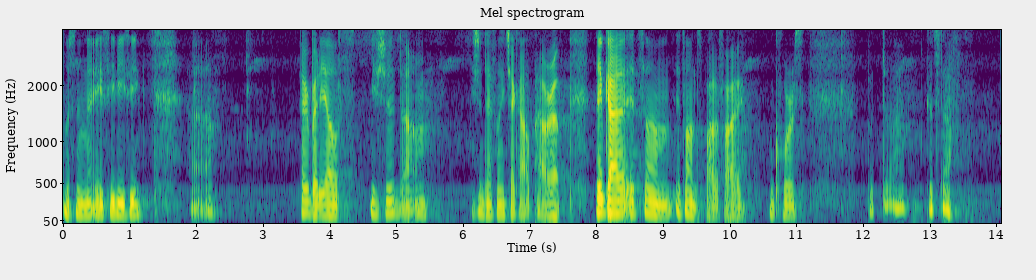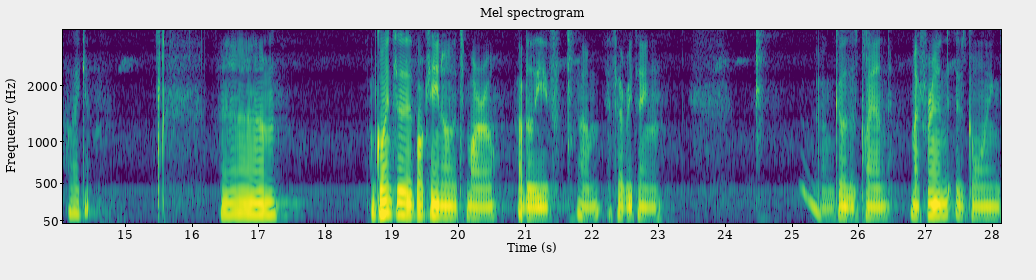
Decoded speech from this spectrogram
listening to ACDC. Uh, everybody else, you should um, you should definitely check out Power Up. They've got it. It's um it's on Spotify, of course, but uh, good stuff. I like it. Um, I'm going to Volcano tomorrow, I believe, um, if everything um, goes as planned. My friend is going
